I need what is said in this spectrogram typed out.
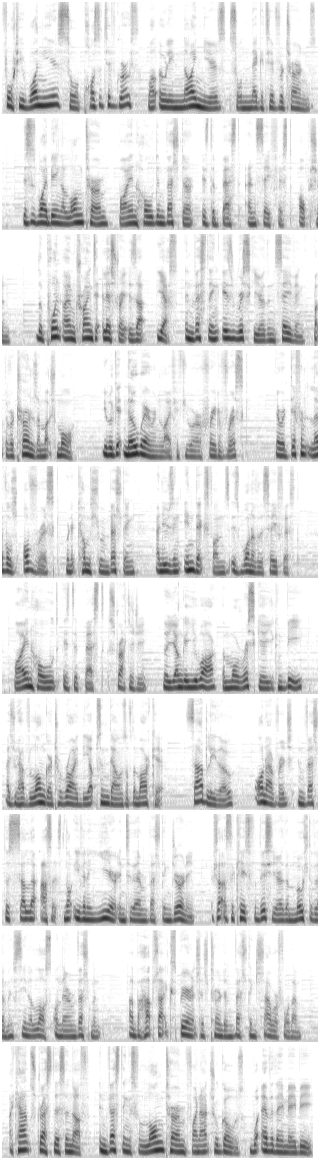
41 years saw positive growth, while only 9 years saw negative returns. This is why being a long term, buy and hold investor is the best and safest option. The point I am trying to illustrate is that, yes, investing is riskier than saving, but the returns are much more. You will get nowhere in life if you are afraid of risk. There are different levels of risk when it comes to investing, and using index funds is one of the safest. Buy and hold is the best strategy. The younger you are, the more riskier you can be as you have longer to ride the ups and downs of the market. Sadly though, on average, investors sell their assets not even a year into their investing journey. If that is the case for this year, then most of them have seen a loss on their investment, and perhaps that experience has turned investing sour for them. I can't stress this enough investing is for long term financial goals, whatever they may be,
